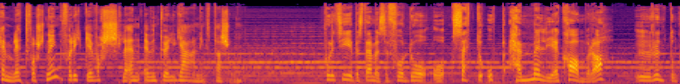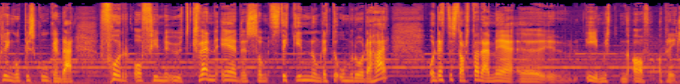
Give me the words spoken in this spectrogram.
hemmelig etterforskning for å ikke varsle en eventuell gjerningsperson. Politiet bestemmer seg for da å sette opp hemmelige kamera rundt omkring oppe i skogen der for å finne ut hvem er det som stikker innom dette området her. Og dette starta de med eh, i midten av april.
